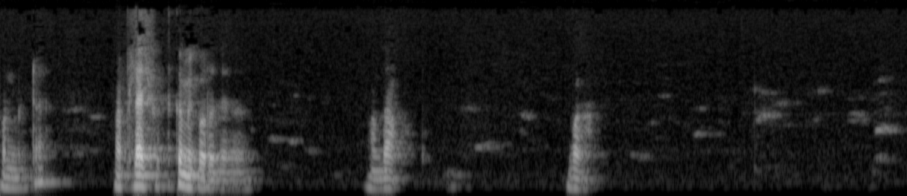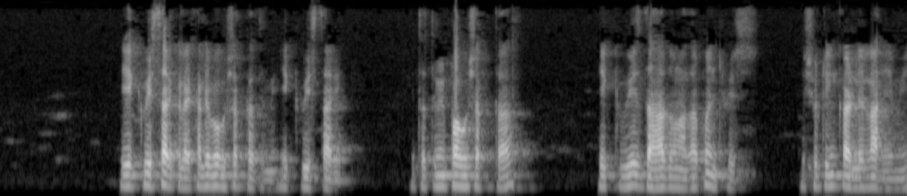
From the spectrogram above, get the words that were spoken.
दोन मिनटं. फ्लॅश फक्त कमी करू द्या. जरा. बघा. एकवीस तारखेला आहे. खाली बघू शकता तुम्ही एकवीस तारीख. इथं तुम्ही पाहू शकता एकवीस दहा दोन हजार पंचवीस. हे शूटिंग काढलेलं आहे मी.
